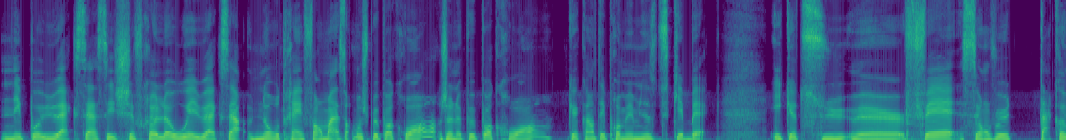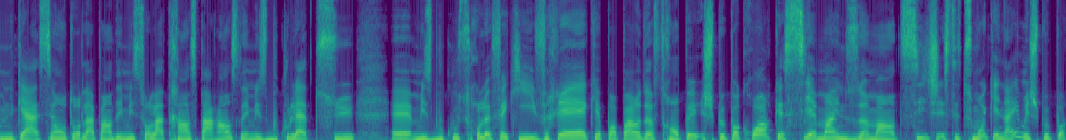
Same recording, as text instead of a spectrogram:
n'ait pas eu accès à ces chiffres-là ou ait eu accès à une autre information? Moi, je peux pas croire, je ne peux pas croire que quand tu es premier ministre du Québec et que tu euh, fais, si on veut, ta communication autour de la pandémie sur la transparence, là, mise beaucoup là-dessus, euh, mise beaucoup sur le fait qu'il est vrai, qu'il n'a pas peur de se tromper. Je peux pas croire que si Emma nous a menti. C'est-tu moi qui est naïf, mais je peux pas.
